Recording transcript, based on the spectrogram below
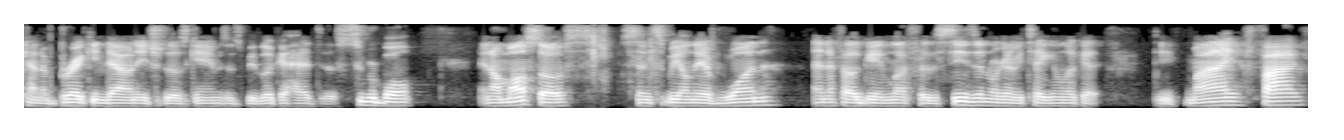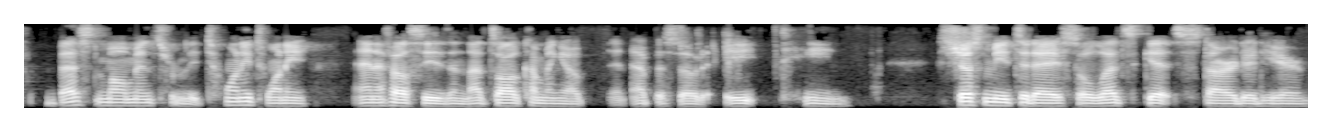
kind of breaking down each of those games as we look ahead to the Super Bowl. And I'm also, since we only have one NFL game left for the season, we're going to be taking a look at the my five best moments from the 2020 NFL season. That's all coming up in episode 18. It's just me today, so let's get started here.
